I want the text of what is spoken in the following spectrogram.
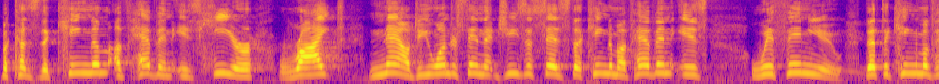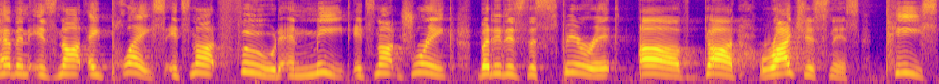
because the kingdom of heaven is here right now. Do you understand that Jesus says the kingdom of heaven is within you. That the kingdom of heaven is not a place, it's not food and meat, it's not drink, but it is the Spirit of God. Righteousness, peace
